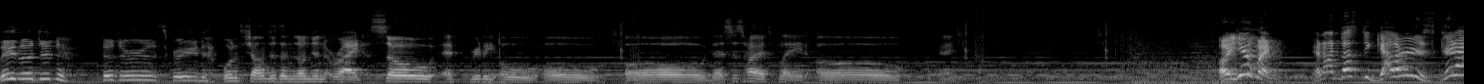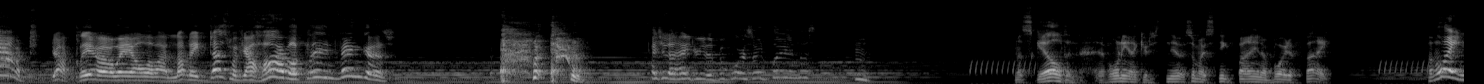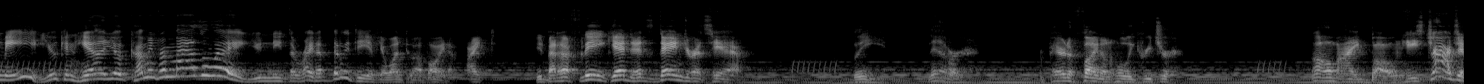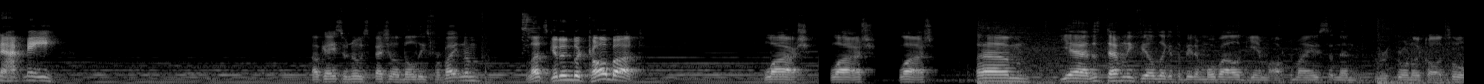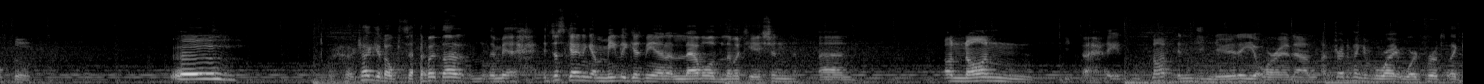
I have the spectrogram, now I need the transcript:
Lead dungeon. Center screen. Bonus challenges in the dungeon. Right, so it really. Oh, oh, oh. This is how it's played. Oh, okay. A human! In our dusty galleries! Get out! You clear away all of our lovely dust with your horrible clean fingers! I should have hydrated before I started playing this. Hmm. A skeleton. If only I could somehow sneak by and avoid a fight. Avoid me! You can hear you're coming from miles away! You need the right ability if you want to avoid a fight. You'd better flee, kid. It's dangerous here. Flee? Never. Prepare to fight, unholy creature. Oh my bone, he's charging at me! Okay, so no special abilities for fighting him. Let's get into combat! Flash, flash, flash. Um, yeah, this definitely feels like it's a bit of mobile game optimized and then thrown on a console, so... Uh, I can't get upset about that. It just of immediately gives me a level of limitation and a non... Not ingenuity or an... I'm trying to think of the right word for it. Like,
